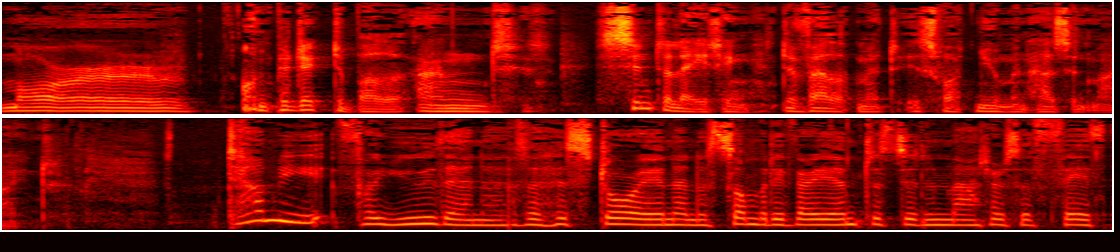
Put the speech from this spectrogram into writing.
more unpredictable and scintillating development is what Newman has in mind. Tell me, for you then, as a historian and as somebody very interested in matters of faith,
